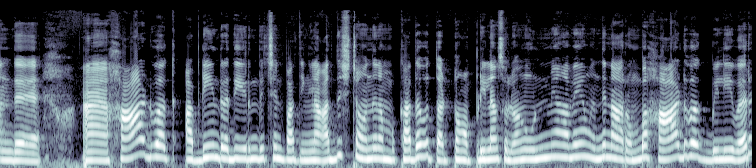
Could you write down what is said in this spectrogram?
அந்த ஹார்ட் ஒர்க் அப்படின்றது இருந்துச்சுன்னு பார்த்தீங்களா அதிர்ஷ்டம் வந்து நம்ம கதவை தட்டும் அப்படிலாம் சொல்லுவாங்க. உண்மையாகவே வந்து நான் ரொம்ப hard work believer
